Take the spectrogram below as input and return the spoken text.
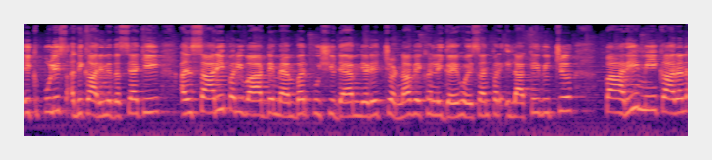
ਇੱਕ ਪੁਲਿਸ ਅਧਿਕਾਰੀ ਨੇ ਦੱਸਿਆ ਕਿ ਅੰਸਾਰੀ ਪਰਿਵਾਰ ਦੇ ਮੈਂਬਰ ਪੁਸ਼ੀ ਡੈਮ ਨੇੜੇ ਝਰਨਾ ਵੇਖਣ ਲਈ ਗਏ ਹੋਏ ਸਨ ਪਰ ਇਲਾਕੇ ਵਿੱਚ ਭਾਰੀ ਮੀਂਹ ਕਾਰਨ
